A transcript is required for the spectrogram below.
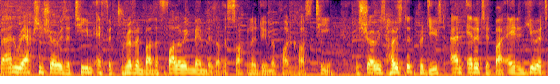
Fan Reaction Show is a team effort driven by the following members of the Soccer Laduma podcast team. The show is hosted, produced, and edited by Aidan Hewitt,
